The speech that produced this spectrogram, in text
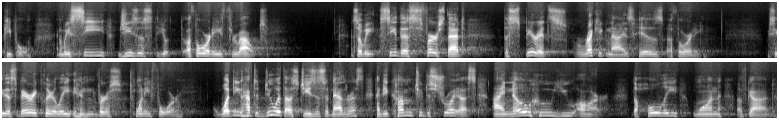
people. And we see Jesus' the authority throughout. And so we see this first that the spirits recognize his authority. We see this very clearly in verse 24. What do you have to do with us, Jesus of Nazareth? Have you come to destroy us? I know who you are, the Holy One of God.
